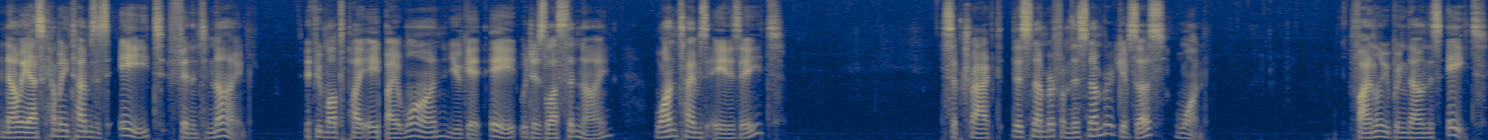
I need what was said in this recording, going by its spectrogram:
and now we ask how many times does 8 fit into 9? If you multiply 8 by 1, you get 8, which is less than 9. 1 times 8 is 8. Subtract this number from this number gives us 1. Finally, we bring down this 8.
